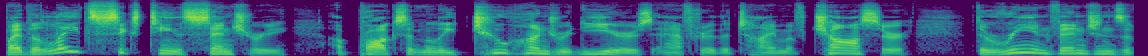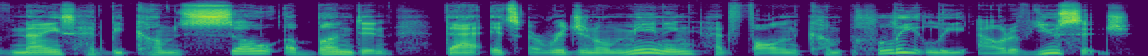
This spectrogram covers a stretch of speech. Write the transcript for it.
By the late 16th century, approximately 200 years after the time of Chaucer, the reinventions of nice had become so abundant that its original meaning had fallen completely out of usage.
